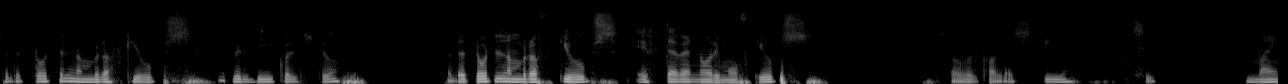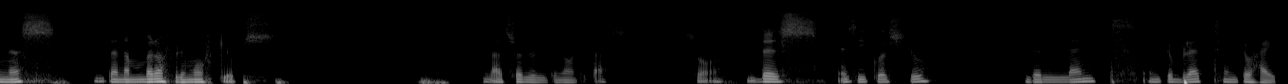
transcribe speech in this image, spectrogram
So the total number of cubes will be equals to the total number of cubes if there were no removed cubes. So we'll call this T C minus the number of removed cubes. That's what we'll denote it as. So this is equals to the length into breadth into height,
